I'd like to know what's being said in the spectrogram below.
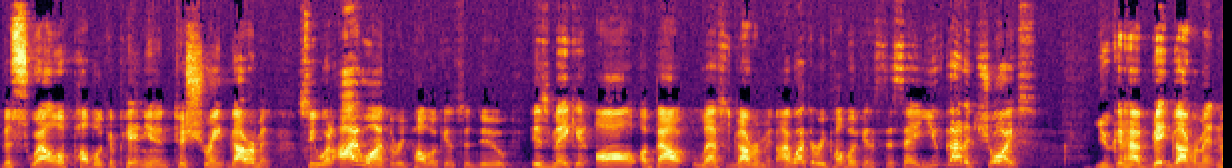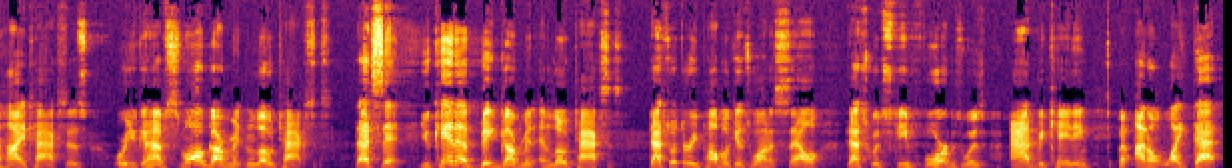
the swell of public opinion to shrink government. See, what I want the Republicans to do is make it all about less government. I want the Republicans to say, you've got a choice. You can have big government and high taxes, or you can have small government and low taxes. That's it. You can't have big government and low taxes. That's what the Republicans want to sell. That's what Steve Forbes was advocating. But I don't like that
